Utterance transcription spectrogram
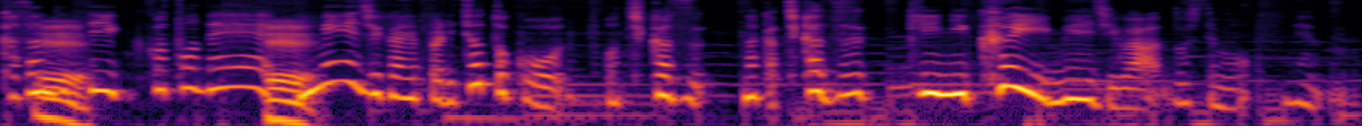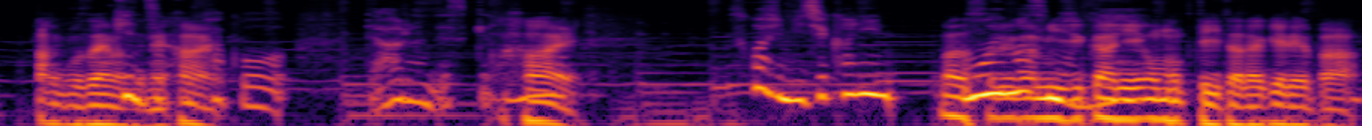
重ねていくことで、イメージがやっぱりちょっとこう近づなんか近づきにくいイメージはどうしてもねあございますね。加工であるんですけども、はい、少し身近に、ね、まだそれが身近に思っていただければ、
